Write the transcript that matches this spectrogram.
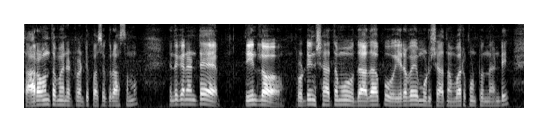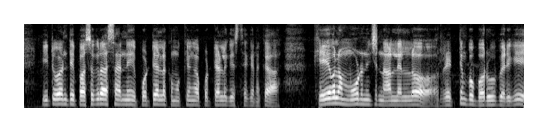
సారవంతమైనటువంటి పశుగ్రాసము. ఎందుకనంటే దీంట్లో ప్రోటీన్ శాతము దాదాపు ఇరవై మూడు శాతం వరకు ఉంటుందండి. ఇటువంటి పశుగ్రాసాన్ని పొట్టేళ్ళకు ముఖ్యంగా పొట్టేళ్ళకి ఇస్తే కనుక కేవలం మూడు నుంచి నాలుగు నెలల్లో రెట్టింపు బరువు పెరిగి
